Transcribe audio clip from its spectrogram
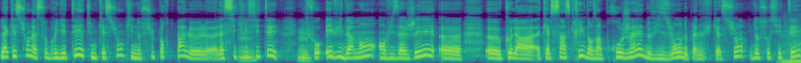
La question de la sobriété est une question qui ne supporte pas la cyclicité. Mmh. Il mmh. faut évidemment envisager euh, euh, qu'elle s'inscrive dans un projet de vision, de planification, de société.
